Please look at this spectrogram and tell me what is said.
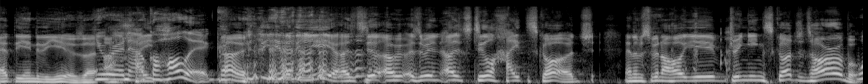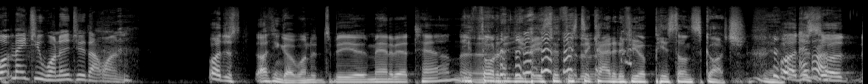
at the end of the year, was like, You were I an hate- alcoholic. no, at the end of the year, I still, I, was- I still hate scotch, and I've spent a whole year drinking scotch. It's horrible. What made you want to do that one? Well, I just, I think I wanted to be a man about town. you uh, thought it, you'd be sophisticated if you were pissed on scotch. Yeah. Well, I just thought,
